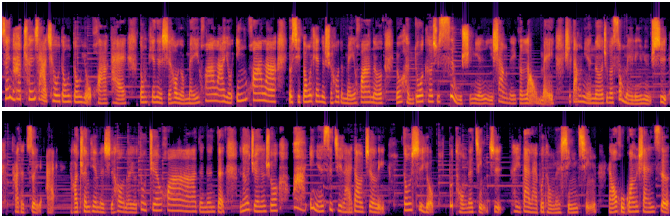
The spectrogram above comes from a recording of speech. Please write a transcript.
所以呢，它春夏秋冬都有花开。冬天的时候有梅花啦，有樱花啦，尤其冬天的时候的梅花呢，有很多棵是四五十年以上的一个老梅，是当年呢这个宋美龄女士她的最爱。然后春天的时候呢，有杜鹃花啊，等等等，你都会觉得说，哇，一年四季来到这里，都是有不同的景致，可以带来不同的心情。然后湖光山色，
